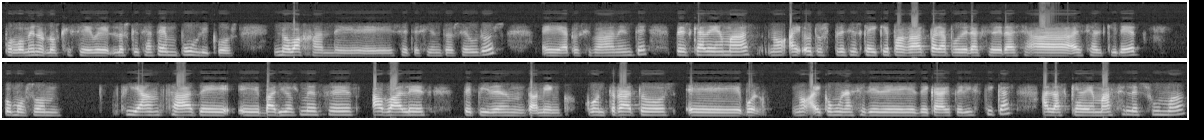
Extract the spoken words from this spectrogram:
por lo menos los que se los que se hacen públicos no bajan de 700 euros eh, aproximadamente pero es que además no hay otros precios que hay que pagar para poder acceder a ese, a, a ese alquiler como son fianzas de eh, varios meses avales te piden también contratos eh, bueno no hay como una serie de, de características a las que además se le suma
